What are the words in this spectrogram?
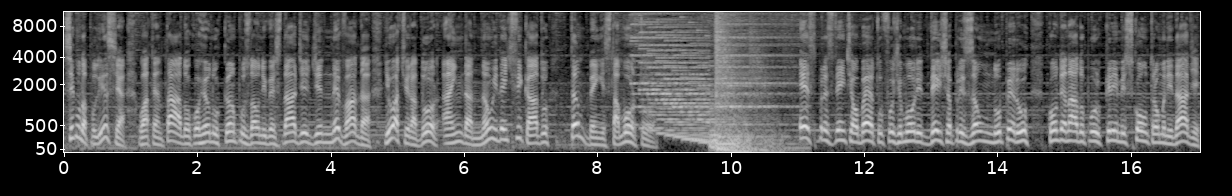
Segundo a polícia, o atentado ocorreu no campus da Universidade de Nevada e o atirador, ainda não identificado, também está morto. Ex-presidente Alberto Fujimori deixa prisão no Peru. Condenado por crimes contra a humanidade,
